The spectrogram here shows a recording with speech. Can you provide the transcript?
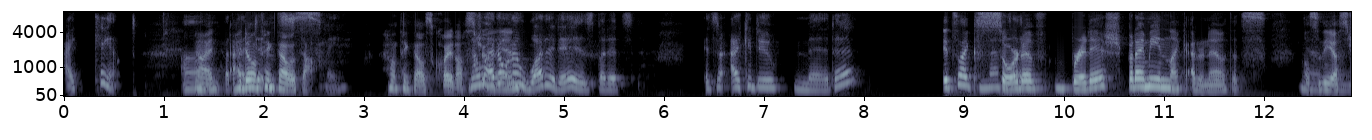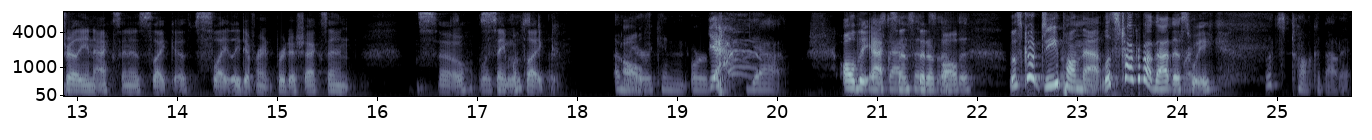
I can't. Um, I- but I don't think that was stop me. I don't think that was quite Australian. No, I don't know what it is, but it's it's. I could do mid. It's like sort it. of British, but I mean, like, I don't know. That's also the Yeah, Australian accent is like a slightly different British accent. So like same with most, like all- American or Yeah. yeah. All the most accents that evolve. the- Let's go deep on that. Let's talk about that this Right. week. let's talk about it.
